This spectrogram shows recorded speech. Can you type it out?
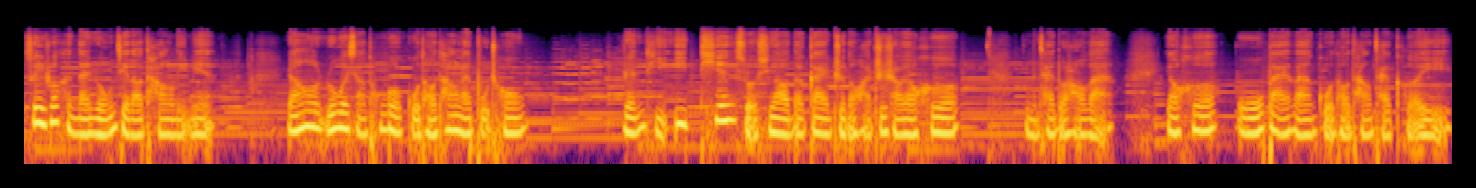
所以说很难溶解到汤里面。然后，如果想通过骨头汤来补充人体一天所需要的钙质的话，至少要喝，你们猜多少碗？要喝五百碗骨头汤才可以。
